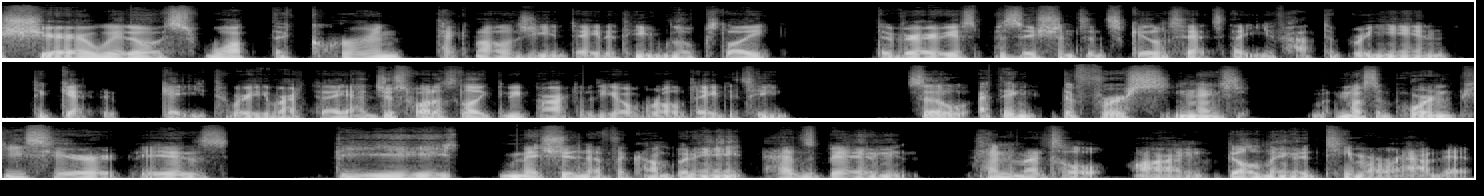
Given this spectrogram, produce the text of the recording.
share with us what the current technology and data team looks like, the various positions and skill sets that you've had to bring in to get get you to where you are today, and just what it's like to be part of the overall data team? So I think the first most most important piece here is the mission of the company has been fundamental on building the team around it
